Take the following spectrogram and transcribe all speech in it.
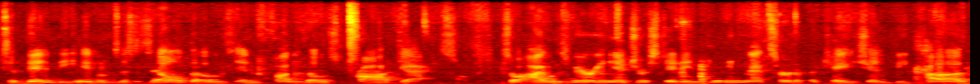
to then be able to sell those and fund those projects. So I was very interested in getting that certification because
